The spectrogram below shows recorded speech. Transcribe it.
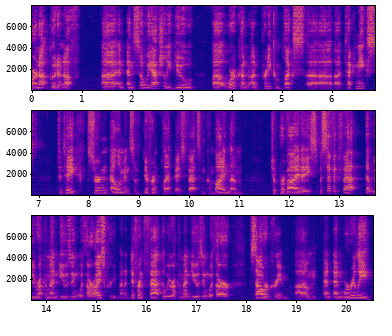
are not good enough. Uh, and, and so we actually do uh, work on, on pretty complex uh, techniques to take certain elements of different plant-based fats and combine them to provide a specific fat that we recommend using with our ice cream and a different fat that we recommend using with our sour cream. Um, and, and we're really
